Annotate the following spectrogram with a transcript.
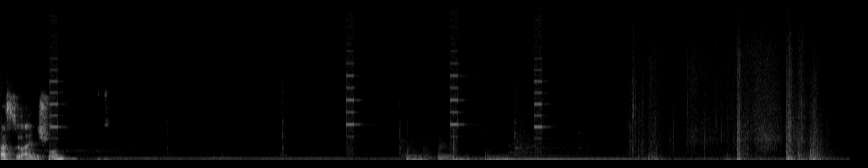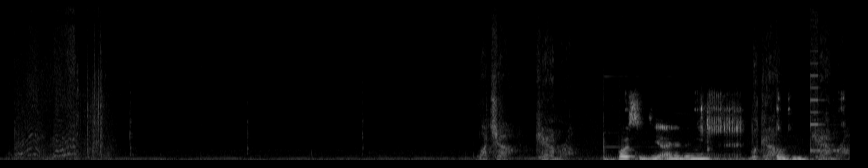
hast du eine schon? Watch out. Camera. Wo hast du die eine denn? Look out. Mhm. Camera.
